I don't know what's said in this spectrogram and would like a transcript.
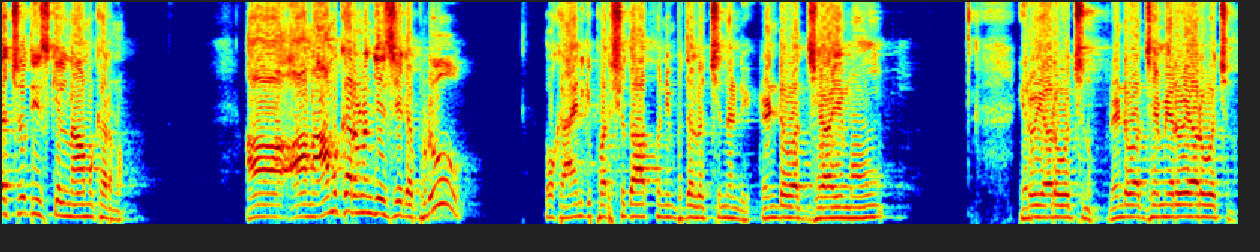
చర్చిలో తీసుకెళ్ళి నామకరణం. ఆ ఆ నామకరణం చేసేటప్పుడు ఒక ఆయనకి పరిశుధాత్మ నింపుదల వచ్చిందండి. రెండవ అధ్యాయము ఇరవై ఆరో వచ్చును రెండవ అధ్యాయం ఇరవై ఆరో వచ్చును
